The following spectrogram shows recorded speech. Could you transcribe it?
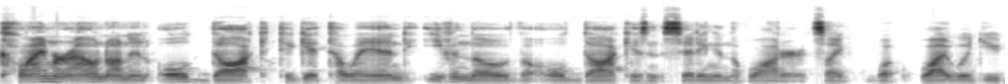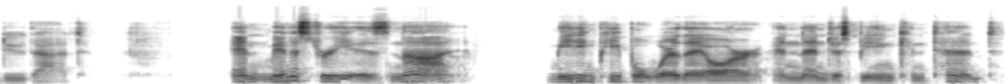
climb around on an old dock to get to land even though the old dock isn't sitting in the water. It's like what why would you do that? And ministry is not meeting people where they are and then just being content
